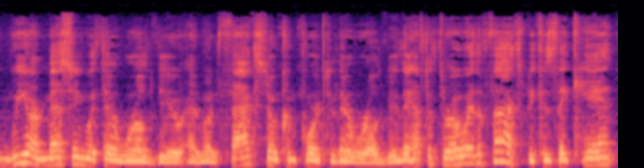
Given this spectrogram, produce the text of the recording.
we are messing with their worldview, and when facts don't comport to their worldview, they have to throw away the facts because they can't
